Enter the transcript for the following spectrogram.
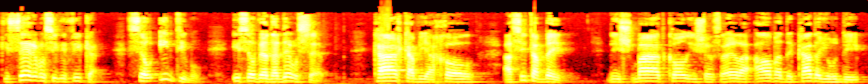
que cérebro significa seu íntimo e seu verdadeiro ser. Kar kabiachol, assim também, nishmat kol Israel, a alma de cada Yehudi,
